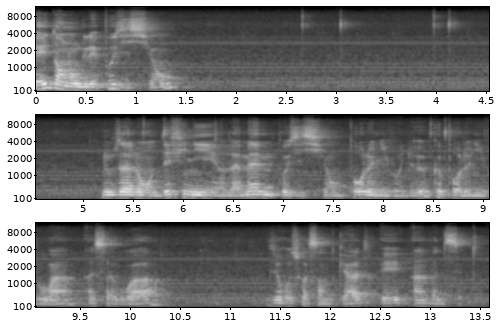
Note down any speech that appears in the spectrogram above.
Et dans l'onglet Position, nous allons définir la même position pour le niveau 2 que pour le niveau 1, à savoir 0,64 et 1,27.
